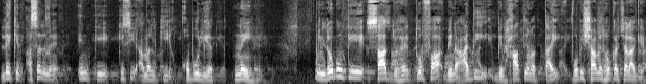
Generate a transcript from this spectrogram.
لیکن اصل میں ان کی کسی عمل کی قبولیت نہیں ہے۔ ان لوگوں کے ساتھ جو ہے طرفہ بن عدی بن حاتم التائی وہ بھی شامل ہو کر چلا گیا۔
